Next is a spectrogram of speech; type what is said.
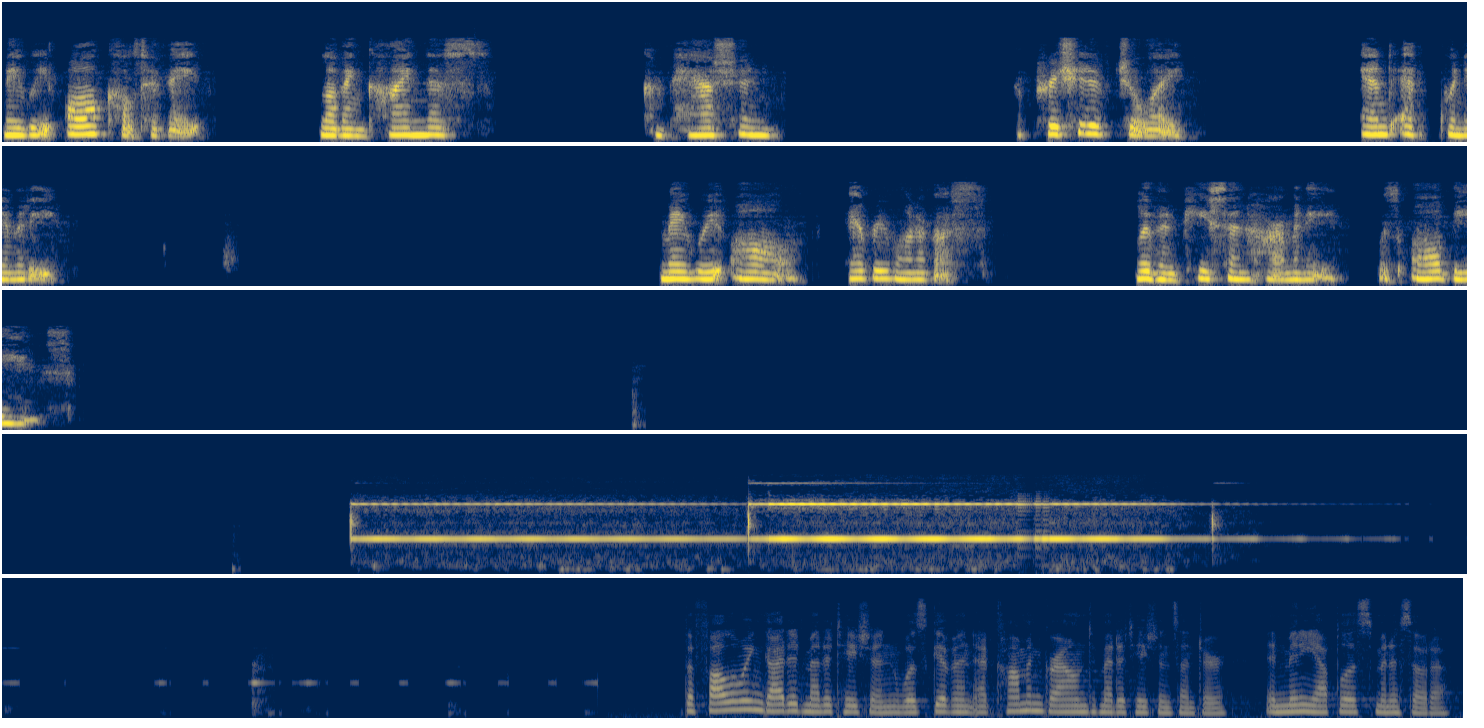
May we all cultivate loving kindness, compassion, appreciative joy, and equanimity. May we all, every one of us, live in peace and harmony with all beings. The following guided meditation was given at Common Ground Meditation Center in Minneapolis, Minnesota.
